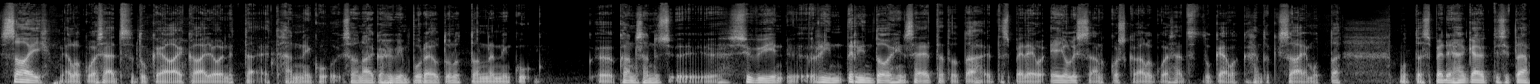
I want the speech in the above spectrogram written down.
sai elokuvasäätöstä tukea aika ajoin, että, että hän niin kuin, se on aika hyvin pureutunut tuonne niin kansan syviin rintoihin se, että, tota, että Spede ei olisi saanut koskaan elokuvasäätöstä tukea, vaikka hän toki sai, mutta, mutta Spedehän käytti sitä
